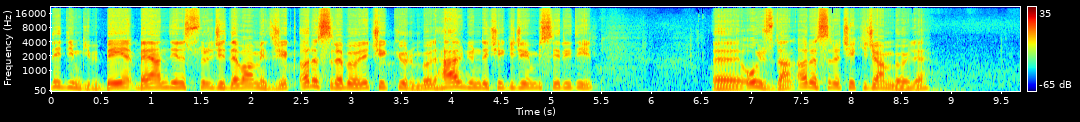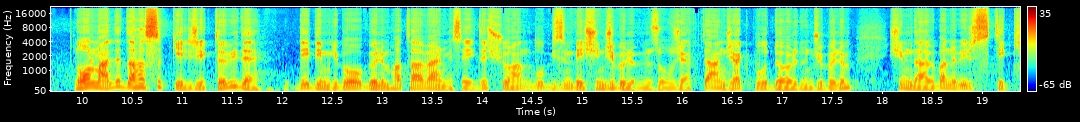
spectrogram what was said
dediğim gibi be beğendiğiniz sürece devam edecek. Ara sıra böyle çekiyorum. Böyle her günde çekeceğim bir seri değil. Ee, o yüzden ara sıra çekeceğim böyle. Normalde daha sık gelecek tabi de. Dediğim gibi o bölüm hata vermeseydi şu an bu bizim 5. bölümümüz olacaktı. Ancak bu 4. bölüm. Şimdi abi bana bir stick.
